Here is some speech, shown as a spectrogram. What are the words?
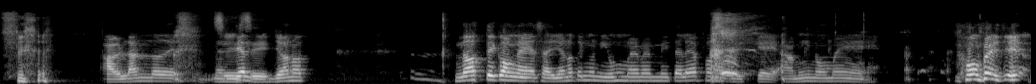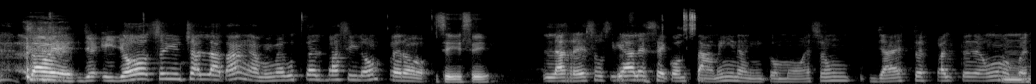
Hablando de. ¿Me entiendes? Yo no. No estoy con esa. Yo no tengo ni un meme en mi teléfono porque a mí no me. No me ¿sabes? y yo soy un charlatán. A mí me gusta el vacilón, pero. Sí, sí. Las redes sociales se contaminan y como eso ya esto es parte de uno, pues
